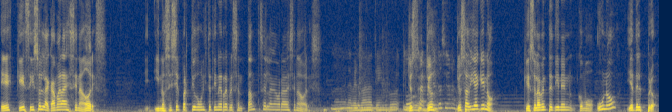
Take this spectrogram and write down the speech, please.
es que se hizo en la Cámara de Senadores. Y, y no sé si el Partido Comunista tiene representantes en la Cámara de Senadores. Ah, la verdad no tengo. Yo, ¿Puedo sa- buscar yo, sabía que no. Que solamente tienen como uno y es del PRO.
